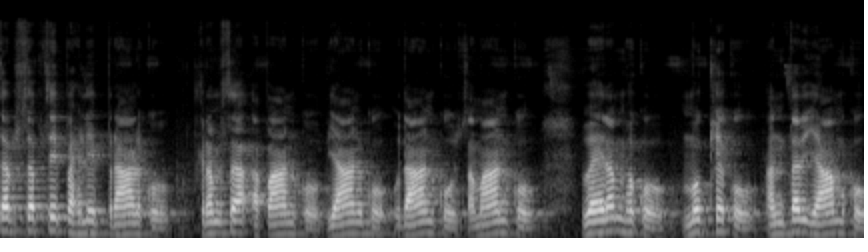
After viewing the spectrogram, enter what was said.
तब सबसे पहले प्राण को, क्रमशः अपान को ज्ञान को, उदान को, समान को, वैरंभ को, मुख्य को, अंतर्याम को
